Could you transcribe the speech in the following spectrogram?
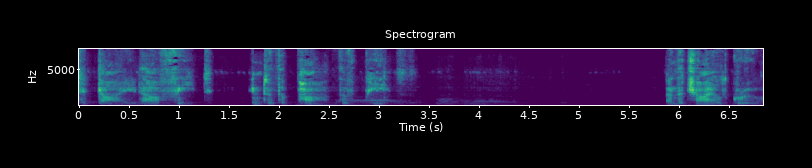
to guide our feet into the path of peace. And the child grew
